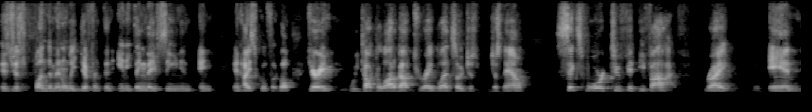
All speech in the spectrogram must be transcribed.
is just fundamentally different than anything they've seen in in, in high school football. Jerry, we talked a lot about Jere Bledsoe just just now, 6'4", 255, right? Mm. And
